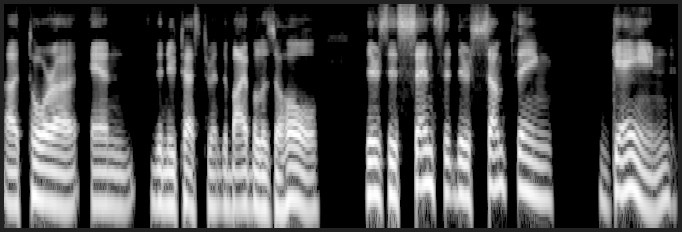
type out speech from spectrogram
uh, torah and the new testament the bible as a whole. There's this sense that there's something gained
